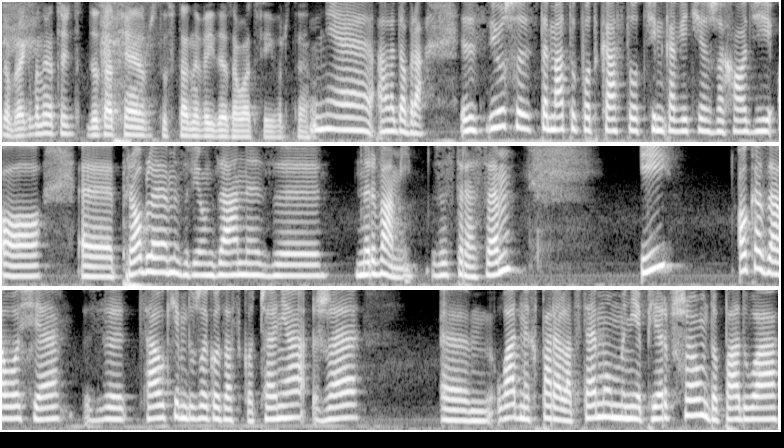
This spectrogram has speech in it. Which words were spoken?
Dobra, jak będę miał coś do załatwienia, po prostu wstanę, wyjdę, załatwię i wrócę. Nie, ale dobra. Z, już z tematu podcastu, odcinka wiecie, że chodzi o e, problem związany z nerwami, ze stresem. I okazało się z całkiem dużego zaskoczenia, że em, ładnych parę lat temu mnie pierwszą dopadła,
